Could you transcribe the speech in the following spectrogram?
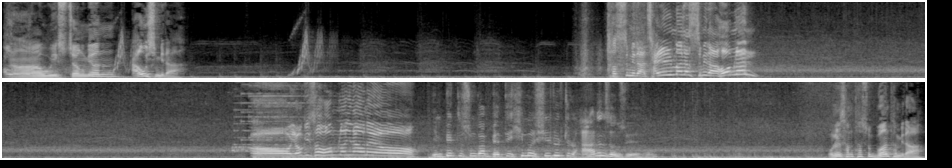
아, 우익수 정면 아웃입니다. 쳤습니다. 잘 맞았습니다. 홈런! 어, 여기서 홈런이 나오네요. 임팩트 순간 배트에 힘을 실을 줄 아는 선수예요. 오늘 3타수 무안타입니다.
